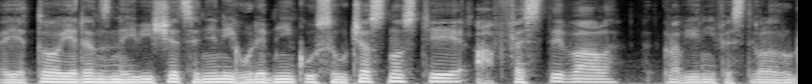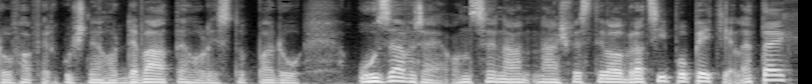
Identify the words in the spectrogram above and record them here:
Je to jeden z nejvýše ceněných hudebníků současnosti a festival klavírní festival Rudolfa Firkušného 9. listopadu uzavře. On se na náš festival vrací po pěti letech.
